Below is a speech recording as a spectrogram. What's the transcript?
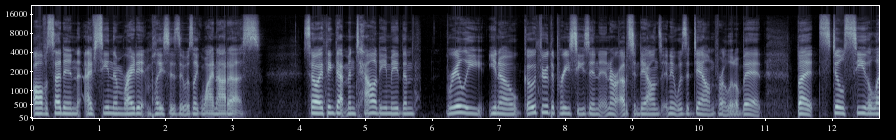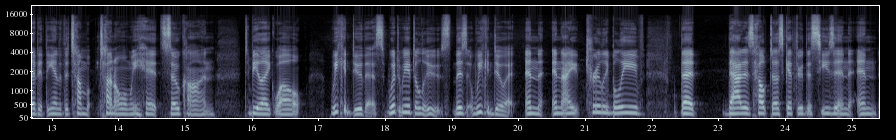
all of a sudden I've seen them write it in places it was like why not us? So I think that mentality made them really, you know, go through the preseason and our ups and downs, and it was a down for a little bit, but still see the light at the end of the tum- tunnel when we hit SoCon to be like, well, we can do this. What do we have to lose? This we can do it, and and I truly believe that that has helped us get through the season and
